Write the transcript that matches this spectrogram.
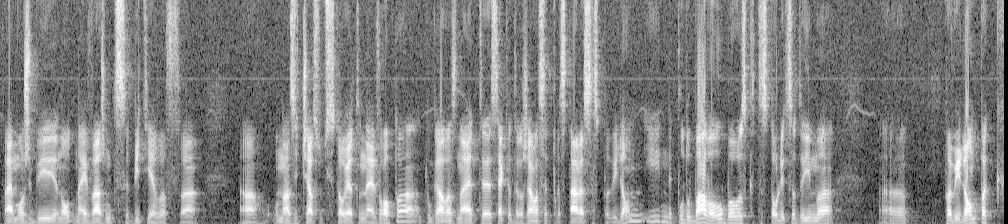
Това е, може би, едно от най-важните събития в а, онази част от историята на Европа. Тогава, знаете, всяка държава се представя с павилион и не подобавало българската столица да има а, павилион пък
